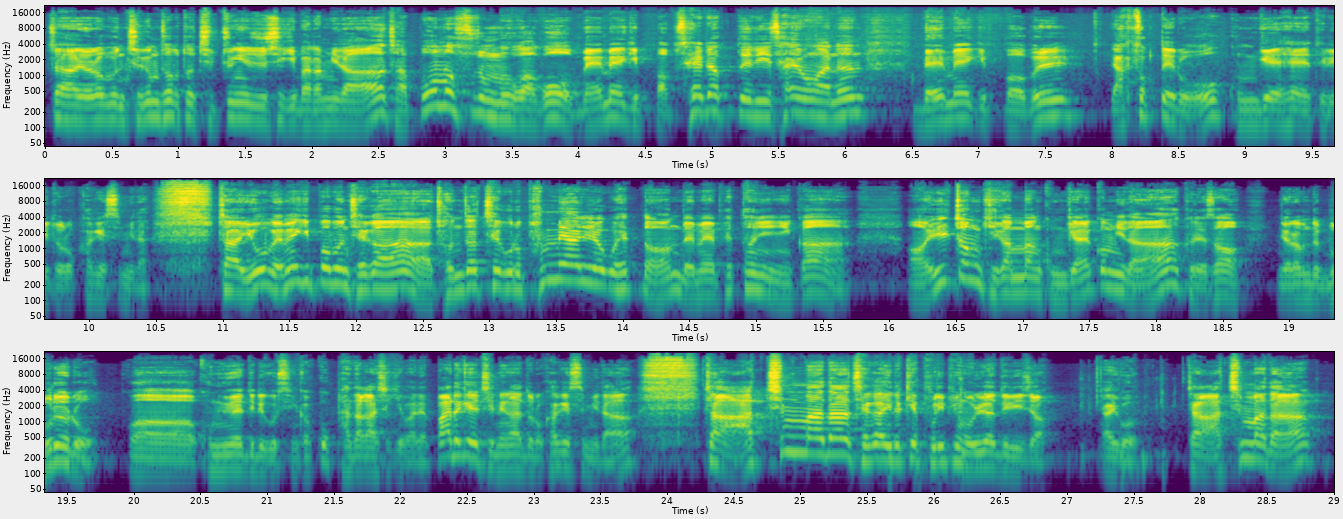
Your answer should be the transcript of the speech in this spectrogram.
자, 여러분 지금서부터 집중해 주시기 바랍니다. 자, 보너스 종목하고 매매 기법, 세력들이 사용하는 매매 기법을 약속대로 공개해 드리도록 하겠습니다. 자, 요 매매 기법은 제가 전자책으로 판매하려고 했던 매매 패턴이니까 어, 일정 기간만 공개할 겁니다. 그래서 여러분들 무료로 어, 공유해드리고 있으니까 꼭 받아가시기 바래요. 빠르게 진행하도록 하겠습니다. 자, 아침마다 제가 이렇게 브리핑 올려드리죠. 아이고, 자, 아침마다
